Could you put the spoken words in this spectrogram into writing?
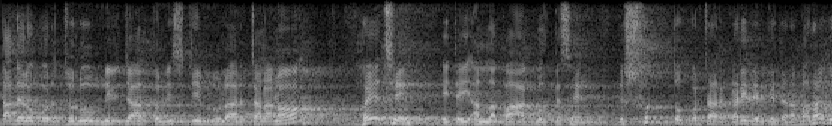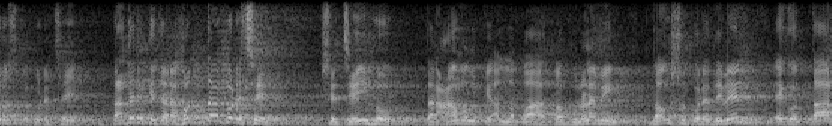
তাদের ওপর জুলুম, নির্যাতন, স্টিম রুলার চালানো হয়েছে, এটাই আল্লাহ পাক বলতেছেন যে সত্য প্রচারকারীদেরকে যারা বাধাগ্রস্ত করেছে, তাদেরকে যারা হত্যা করেছে, সে যেই হোক, তার আমলকে আল্লাহ পাক রব্বুল আলমিন ধ্বংস করে দেবেন, এগো তার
